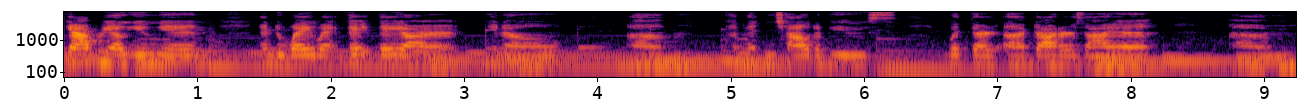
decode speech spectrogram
Gabrielle Union and Dwyane, they, they are, you know, um, committing child abuse with their uh, daughter Zaya um,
